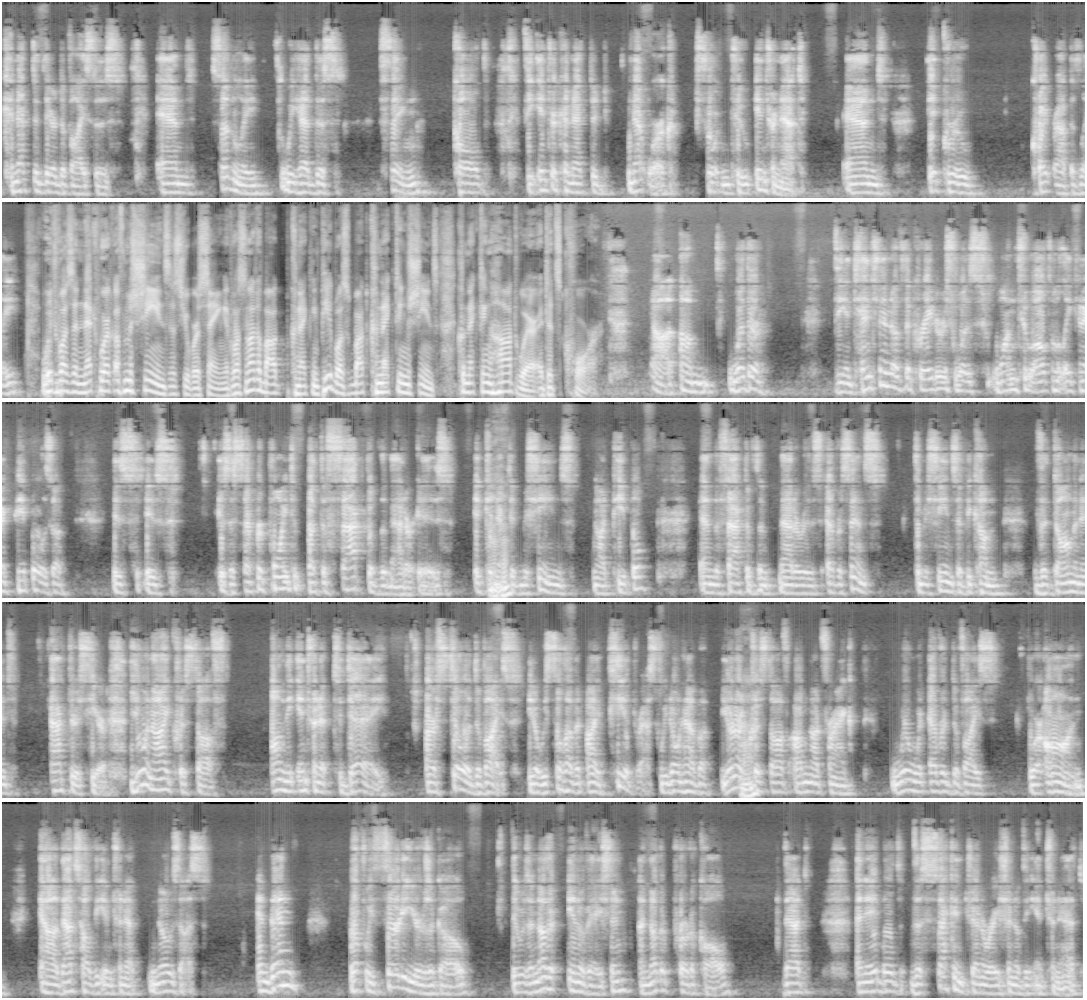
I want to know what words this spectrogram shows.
connected their devices, and suddenly we had this thing called the interconnected network, shortened to internet. And it grew quite rapidly. Which was a network of machines, as you were saying. It was not about connecting people, it was about connecting machines, connecting hardware at its core. Yeah, um, whether the intention of the creators was one to ultimately connect people is a is is is a separate point, but the fact of the matter is it connected mm-hmm. machines, not people. And the fact of the matter is, ever since, the machines have become the dominant actors here. You and I, Christoph, on the internet today are still a device. You know, we still have an IP address. We don't have a, you're not mm-hmm. Christoph, I'm not Frank. We're whatever device we're on. Uh, that's how the internet knows us. And then, roughly 30 years ago, there was another innovation, another protocol that enabled the second generation of the internet.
